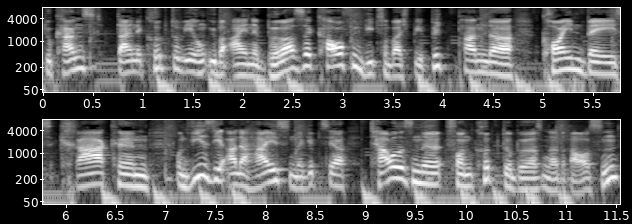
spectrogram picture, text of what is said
du kannst deine Kryptowährung über eine Börse kaufen, wie zum Beispiel Bitpanda, Coinbase, Kraken und wie sie alle heißen. Da gibt's ja tausende von Kryptobörsen da draußen.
